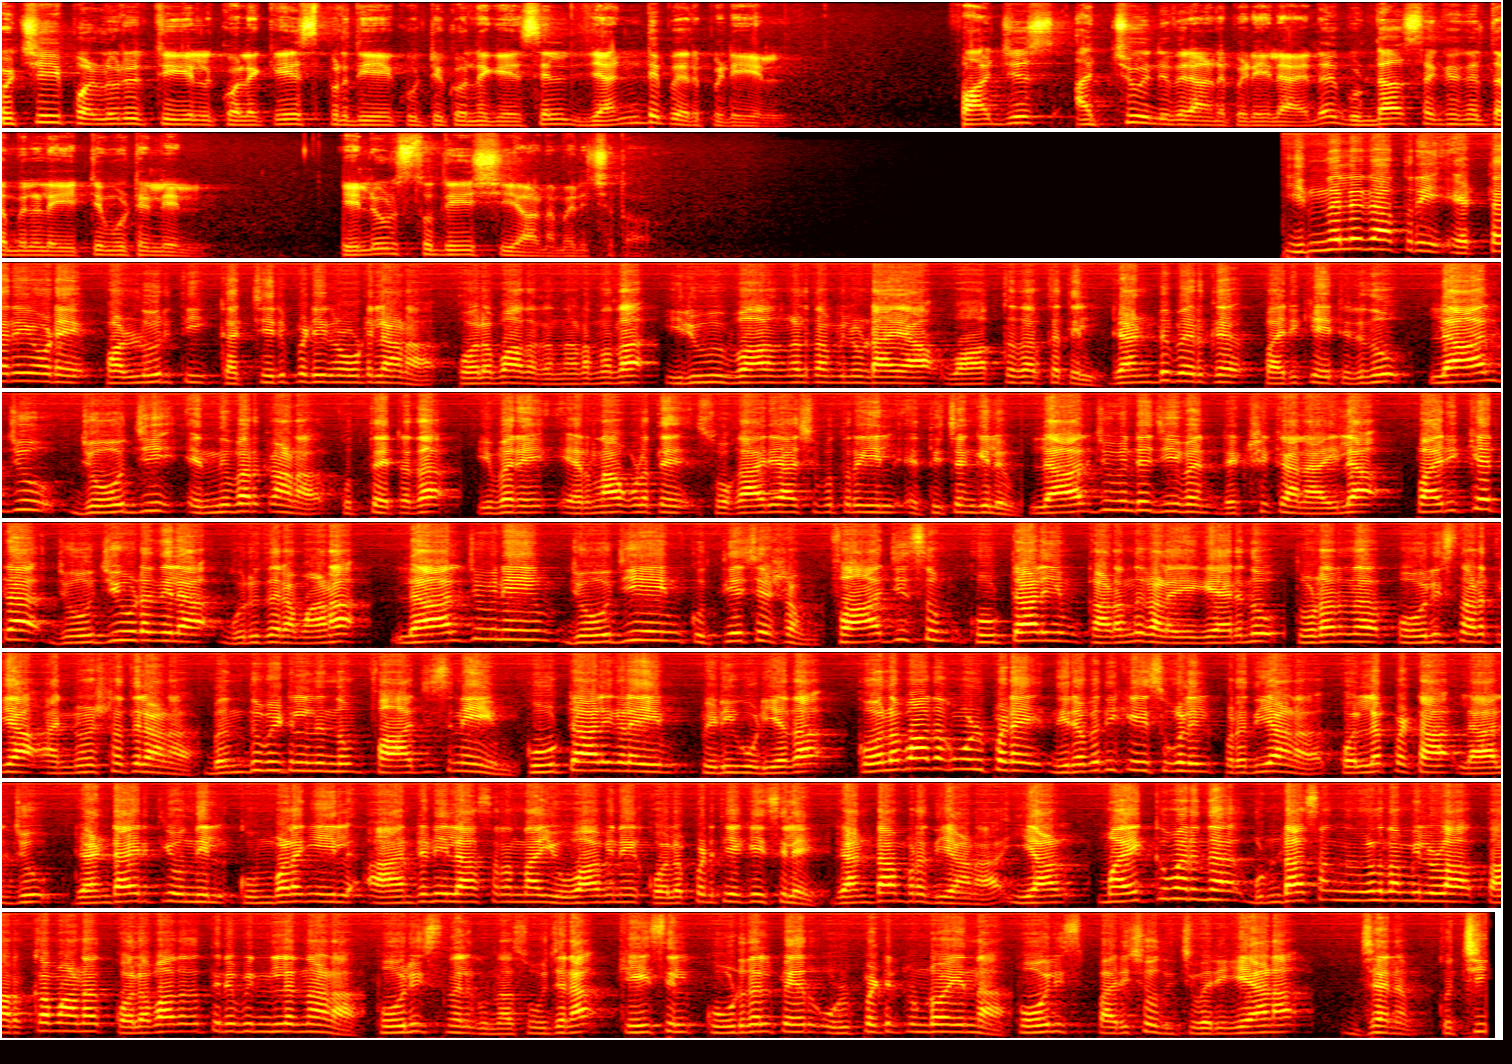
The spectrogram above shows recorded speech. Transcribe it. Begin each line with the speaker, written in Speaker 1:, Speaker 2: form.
Speaker 1: കൊച്ചി പള്ളുരുത്തിയിൽ കൊലക്കേസ് പ്രതിയെ കുത്തിക്കൊന്ന കേസിൽ രണ്ട് പേർ പിടിയിൽ. ഫാജിസ് അച്ചു എന്നിവരാണ് പിടിയിലായത്. ഗുണ്ടാസംഘങ്ങൾ തമ്മിലുള്ള ഏറ്റുമുട്ടലിൽ എല്ലൂർ സ്വദേശിയാണ് മരിച്ചത്.
Speaker 2: ഇന്നലെ രാത്രി എട്ടരയോടെ പള്ളൂരുത്തി കച്ചേരിപ്പടി റോഡിലാണ് കൊലപാതകം നടന്നത്. ഇരു വിഭാഗങ്ങൾ തമ്മിലുണ്ടായ വാക്കുതർക്കത്തിൽ രണ്ടുപേർക്ക് പരിക്കേറ്റിരുന്നു. ലാൽജു ജോജി എന്നിവർക്കാണ് കുത്തേറ്റത്. ഇവരെ എറണാകുളത്തെ സ്വകാര്യ ആശുപത്രിയിൽ എത്തിച്ചെങ്കിലും ലാൽജുവിന്റെ ജീവൻ രക്ഷിക്കാനായില്ല. പരിക്കേറ്റ ജോജിയുടെ നില ഗുരുതരമാണ്. ലാൽജുവിനെയും ജോജിയെയും കുത്തിയ ശേഷം ഫാജിസും കൂട്ടാളിയും കടന്നു കളയുകയായിരുന്നു തുടർന്ന് പോലീസ് നടത്തിയ അന്വേഷണത്തിലാണ് ബന്ധുവീട്ടിൽ നിന്നും ഫാജിസിനെയും കൂട്ടാളികളെയും പിടികൂടിയത്. കൊലപാതകം ഉൾപ്പെടെ നിരവധി കേസുകളിൽ പ്രതിയാണ് കൊല്ലപ്പെട്ട ലാൽജു രണ്ടായിരത്തി ഒന്നിൽ കുമ്പളങ്ങിയിൽ ആന്റണി ലാസർ എന്ന യുവാവിനെ കൊലപ്പെടുത്തിയ കേസിലെ രണ്ടാം പ്രതിയാണ്. ഇയാൾ മയക്കുമരുന്ന് ഗുണ്ടാസംഘങ്ങൾ തമ്മിലുള്ള തർക്കമാണ് കൊലപാതകത്തിന് പിന്നിലെന്നാണ് പോലീസ് നൽകുന്ന സൂചന. കേസിൽ കൂടുതൽ പേർ ഉൾപ്പെട്ടിട്ടുണ്ടോ എന്ന് പോലീസ് പരിശോധിച്ചു വരികയാണ് ജനം. കൊച്ചി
